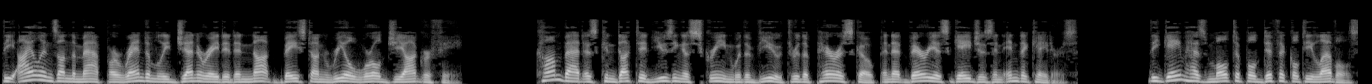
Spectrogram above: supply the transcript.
The islands on the map are randomly generated and not based on real-world geography. Combat is conducted using a screen with a view through the periscope and at various gauges and indicators. The game has multiple difficulty levels,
